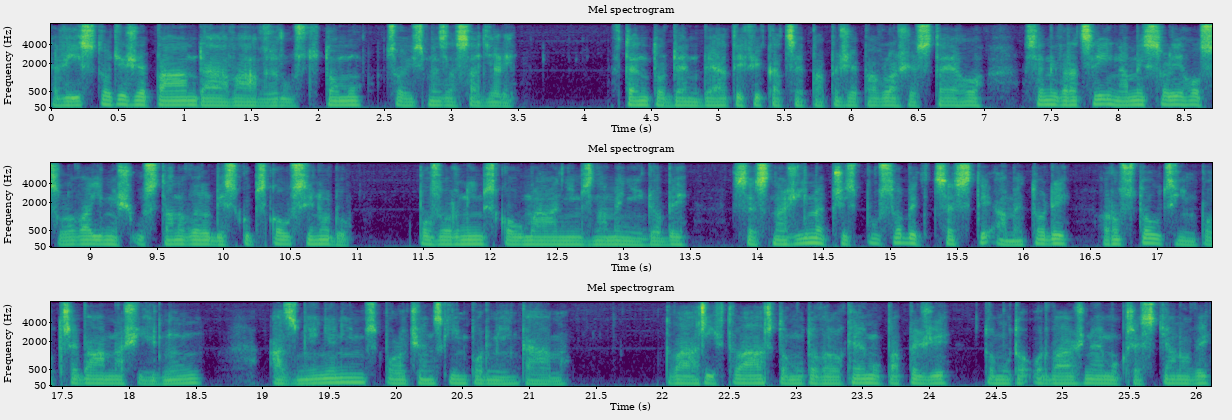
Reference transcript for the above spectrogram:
v jistotě, že pán dává vzrůst tomu, co jsme zasadili. V tento den beatifikace papeže Pavla VI. se mi vracejí na mysl jeho slova, jimiž ustanovil biskupskou synodu. Pozorným zkoumáním znamení doby se snažíme přizpůsobit cesty a metody rostoucím potřebám našich dnů a změněným společenským podmínkám. Tváří v tvář tomuto velkému papeži, tomuto odvážnému křesťanovi,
